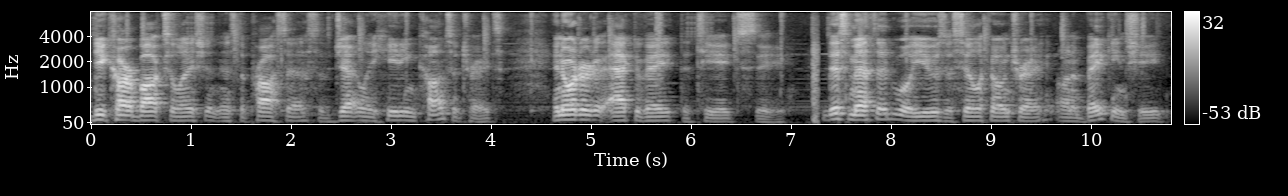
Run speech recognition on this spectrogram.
Decarboxylation is the process of gently heating concentrates in order to activate the THC. This method will use a silicone tray on a baking sheet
